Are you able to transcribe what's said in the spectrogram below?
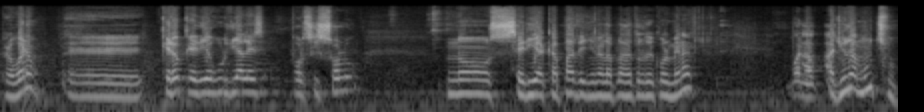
Pero bueno, eh, creo que Diego Urdiales por sí solo no sería capaz de llenar la Plaza de Colmenar. Bueno, ayuda mucho,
